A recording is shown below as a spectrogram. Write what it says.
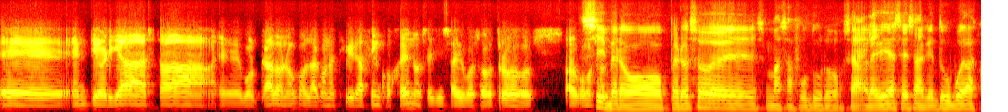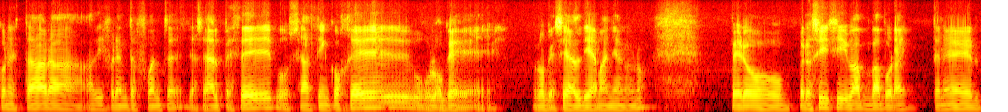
eh, en teoría está eh, volcado ¿no? con la conectividad 5G. No sé si sabéis vosotros algo más. Sí, pero, pero eso es más a futuro. O sea, la idea es esa, que tú puedas conectar a, diferentes fuentes, ya sea el PC, o sea el 5G o lo que, lo que sea el día de mañana, ¿no? Pero, pero sí, sí, va, va por ahí. Tener,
